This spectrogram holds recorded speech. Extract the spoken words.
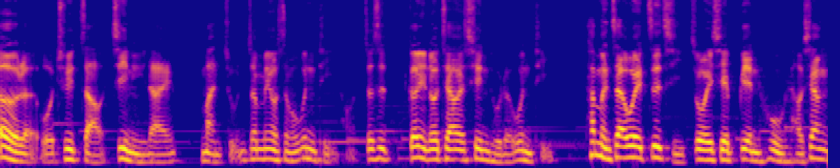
饿了，我去找妓女来满足，这没有什么问题。这是哥林多教会信徒的问题，他们在为自己做一些辩护，好像。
